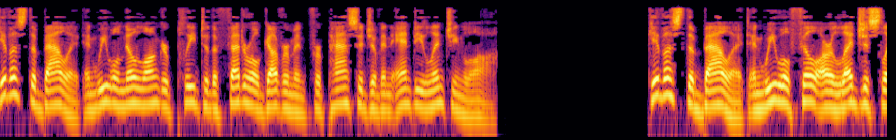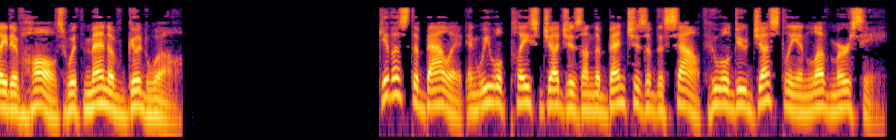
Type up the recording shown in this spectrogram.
Give us the ballot and we will no longer plead to the federal government for passage of an anti-lynching law. Give us the ballot and we will fill our legislative halls with men of goodwill. Give us the ballot and we will place judges on the benches of the South who will do justly and love mercy.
